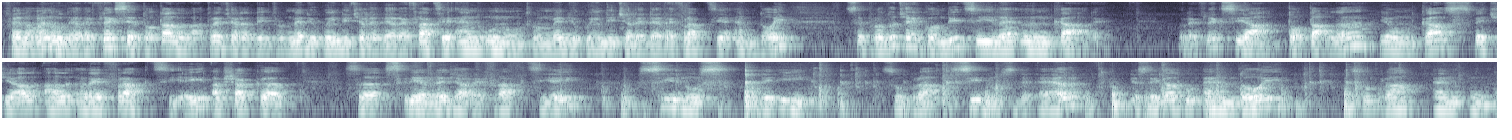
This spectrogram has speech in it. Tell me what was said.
Fenomenul de reflexie totală la trecerea dintr-un mediu cu indicele de refracție N1 într-un mediu cu indicele de refracție N2 se produce în condițiile în care reflexia totală e un caz special al refracției, așa că să scriem legea refracției, sinus de I supra sinus de R este egal cu N2 supra N1.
